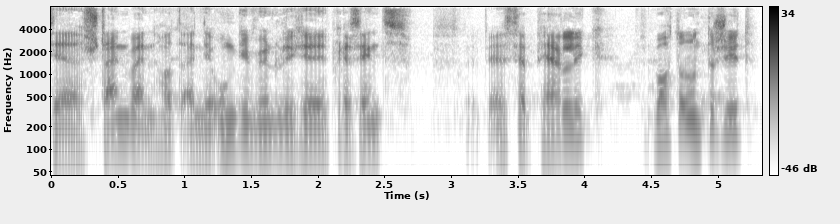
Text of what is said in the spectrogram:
Der Steinwein hat eine ungewöhnliche Präsenz. Der ist sehr perlig. Das macht einen Unterschied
